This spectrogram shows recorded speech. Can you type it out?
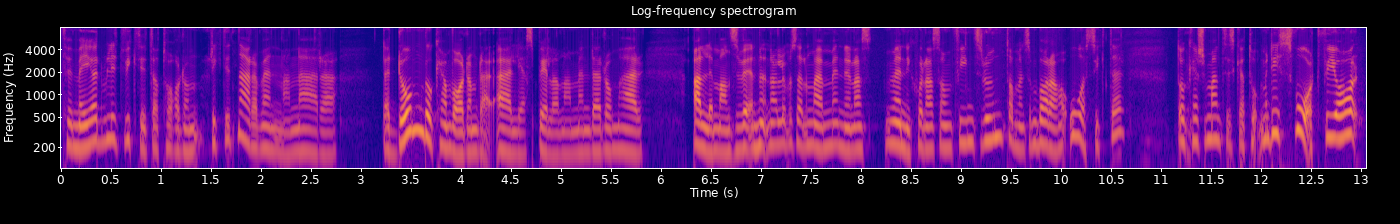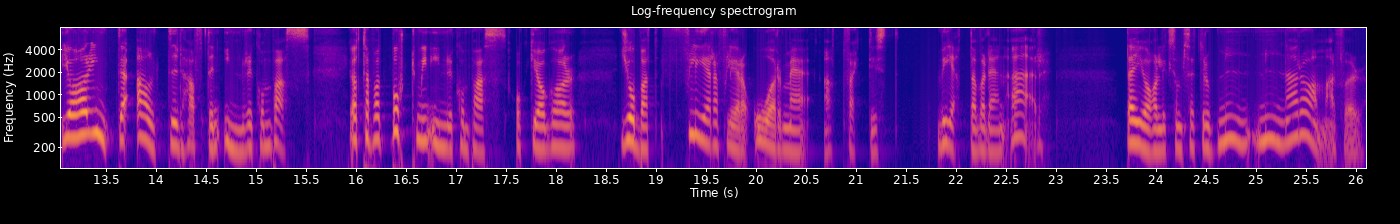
för mig har det blivit viktigt att ha de riktigt nära vännerna nära, där de då kan vara de där ärliga spelarna, men där de här allemansvännerna, eller de här människorna, människorna som finns runt om en, som bara har åsikter, de kanske man inte ska ta. Men det är svårt, för jag har, jag har inte alltid haft en inre kompass. Jag har tappat bort min inre kompass och jag har jobbat flera, flera år med att faktiskt veta vad den är. Där jag liksom sätter upp min, mina ramar för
